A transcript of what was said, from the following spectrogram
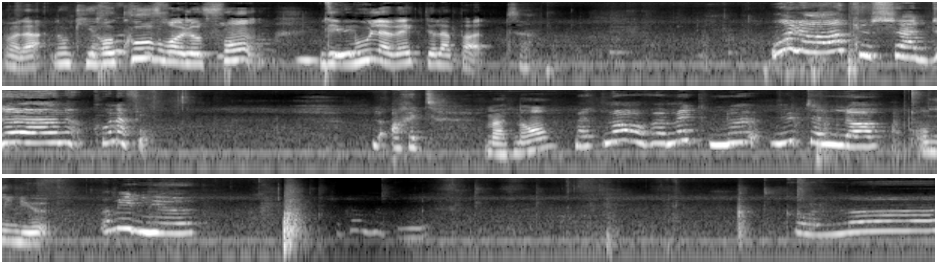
Voilà, donc il recouvre le fond des moules avec de la pâte. Voilà que ça donne. Qu'on a fait. Arrête. Maintenant, Maintenant, on va mettre le Nutella au milieu. au milieu. Voilà.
